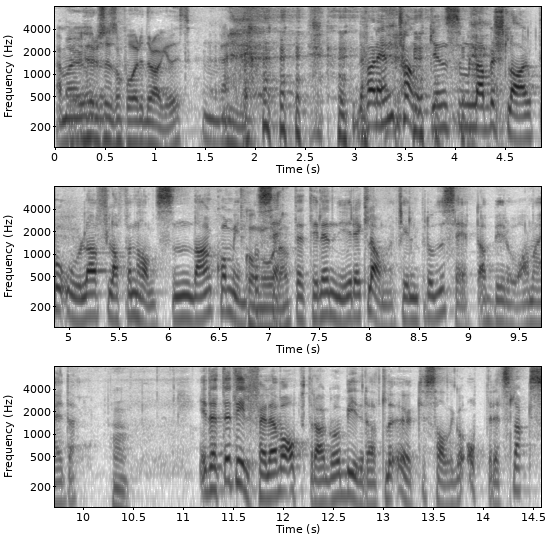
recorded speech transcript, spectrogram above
Det høres ut som foredraget ditt. Det var den tanken som la beslag på Olaf Laffen Hansen da han kom inn Kong på settet til en ny reklamefilm produsert av byrået han eide. Mm. I dette tilfellet var oppdraget å bidra til å øke salget av oppdrettslaks.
